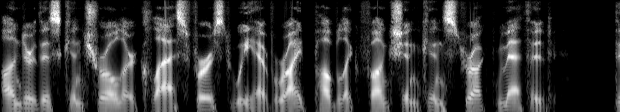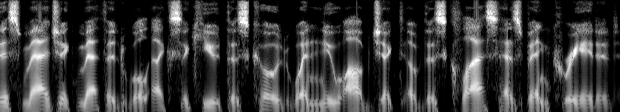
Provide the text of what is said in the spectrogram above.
Under this controller class first we have write public function construct method, this magic method will execute this code when new object of this class has been created.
